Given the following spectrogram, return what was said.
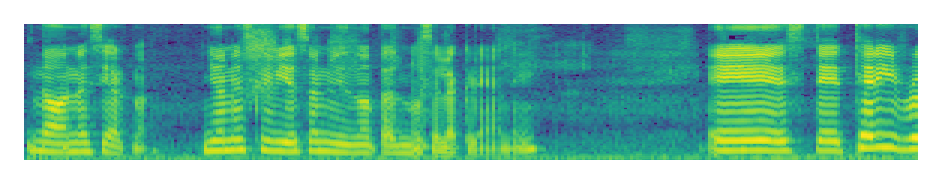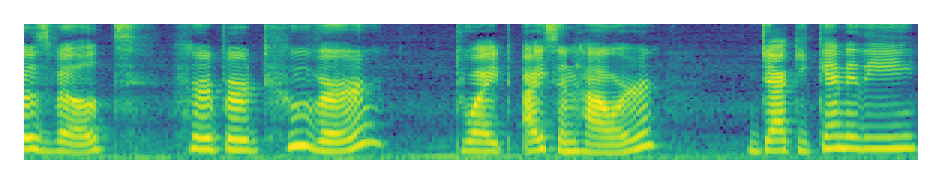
No, no es cierto. Yo no escribí eso en mis notas, no se la crean, ¿eh? Este, Teddy Roosevelt, Herbert Hoover, Dwight Eisenhower, Jackie Kennedy,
